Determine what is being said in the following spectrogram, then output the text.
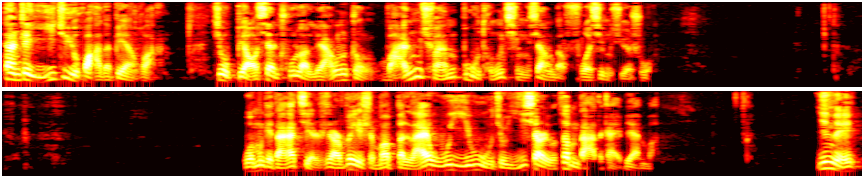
但这一句话的变化，就表现出了两种完全不同倾向的佛性学说。我们给大家解释一下，为什么本来无一物就一下有这么大的改变吧？因为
